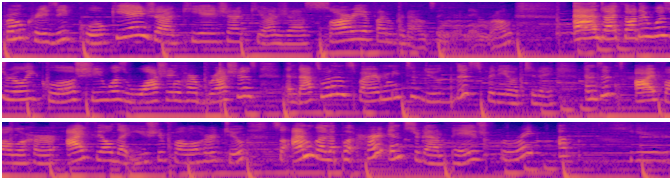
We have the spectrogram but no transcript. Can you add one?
from Crazy Cool Kieja. Kieja, Kieja, sorry if I'm pronouncing your name wrong. And I thought it was really cool. She was washing her brushes, and that's what inspired me to do this video today. And since I follow her, I feel that you should follow her too. So I'm gonna put her Instagram page right up here.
